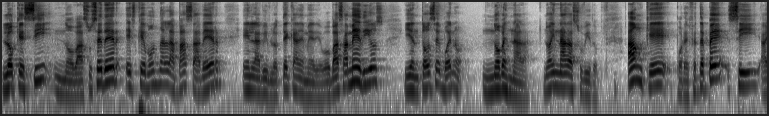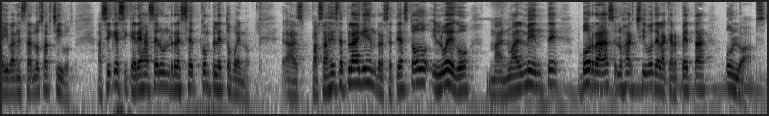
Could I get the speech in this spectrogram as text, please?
Lo que sí no va a suceder es que vos no la vas a ver en la biblioteca de medios. Vos vas a medios y entonces, bueno, no ves nada, no hay nada subido. Aunque por FTP sí, ahí van a estar los archivos. Así que si querés hacer un reset completo, bueno, pasas este plugin, reseteas todo y luego manualmente borras los archivos de la carpeta Unloads.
